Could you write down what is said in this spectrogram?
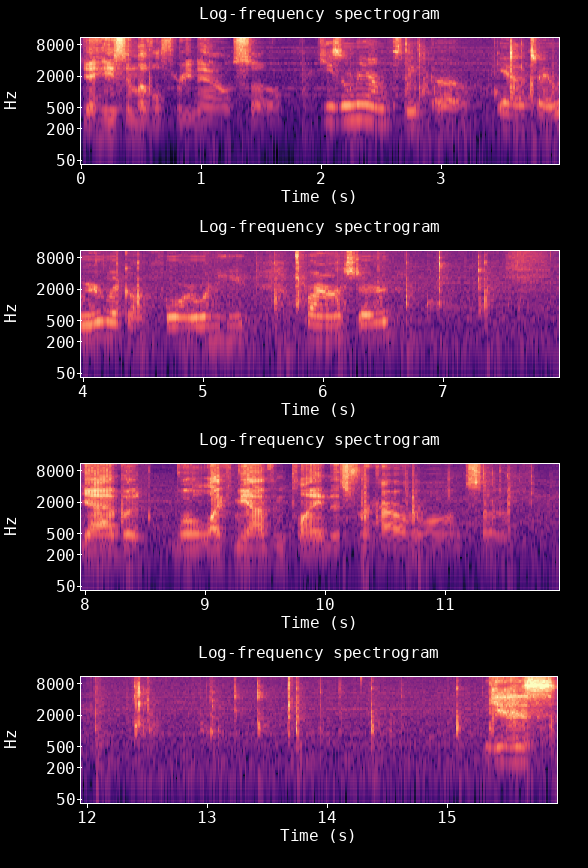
Yeah, he's in level 3 now, so... He's only on three oh Yeah, that's right. We were like on four when he finally started. Yeah, but, well, like me, I've been playing this for however long, so... Yes.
